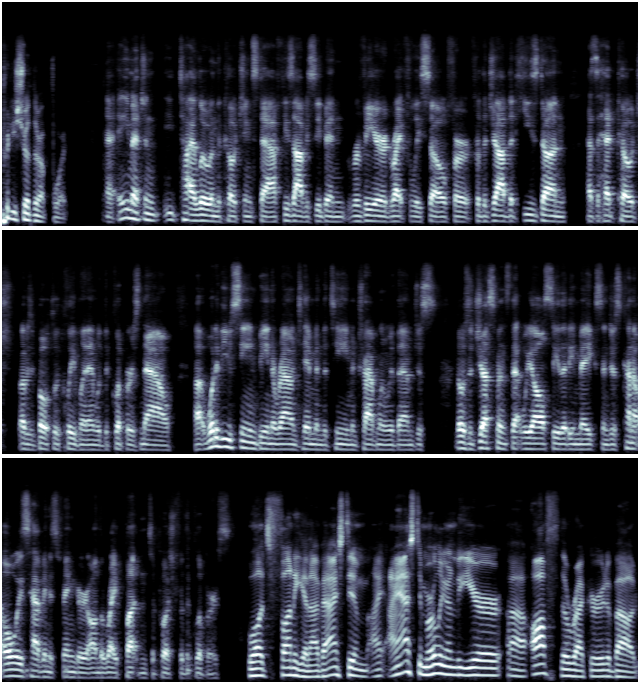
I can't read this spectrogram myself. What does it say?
pretty sure they're up for it. And you mentioned Ty Lue and the coaching staff. He's obviously been revered, rightfully so, for for the job that he's done as a head coach, obviously both with Cleveland and with the Clippers now. Uh, what have you seen being around him and the team and traveling with them? Just those adjustments that we all see that he makes and just kind of always having his finger on the right button to push for the Clippers. Well, it's funny. And I've asked him, I, I asked him earlier in the year uh, off the record about,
